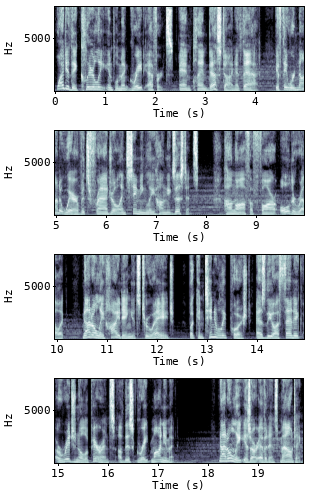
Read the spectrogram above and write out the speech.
Why did they clearly implement great efforts, and clandestine at that, if they were not aware of its fragile and seemingly hung existence? Hung off a far older relic, not only hiding its true age, but continually pushed as the authentic original appearance of this great monument. Not only is our evidence mounting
